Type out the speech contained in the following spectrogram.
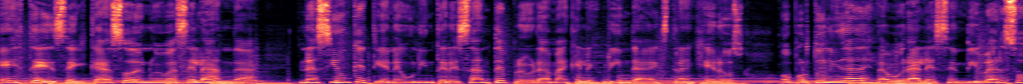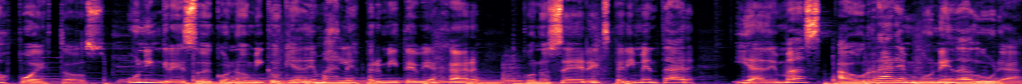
Este es el caso de Nueva Zelanda, nación que tiene un interesante programa que les brinda a extranjeros oportunidades laborales en diversos puestos, un ingreso económico que además les permite viajar, conocer, experimentar y además ahorrar en moneda dura.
